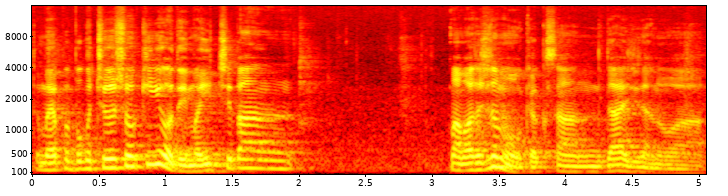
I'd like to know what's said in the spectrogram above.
でもやっぱ僕中小企業で今一番、まあ、私どもお客さんに大事なのは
